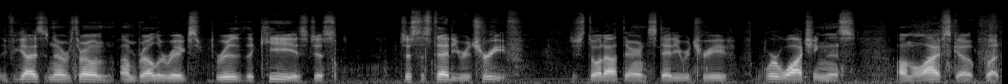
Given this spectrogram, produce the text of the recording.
If you guys have never thrown umbrella rigs, really the key is just just a steady retrieve. Just throw it out there and steady retrieve. We're watching this on the live scope, but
